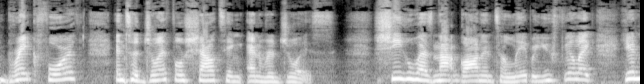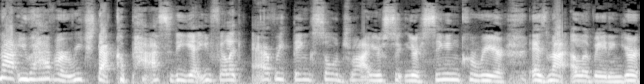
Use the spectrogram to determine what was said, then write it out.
Break forth into joyful shouting and rejoice she who has not gone into labor. You feel like you're not, you haven't reached that capacity yet. You feel like everything's so dry. Your, your singing career is not elevating. Your,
